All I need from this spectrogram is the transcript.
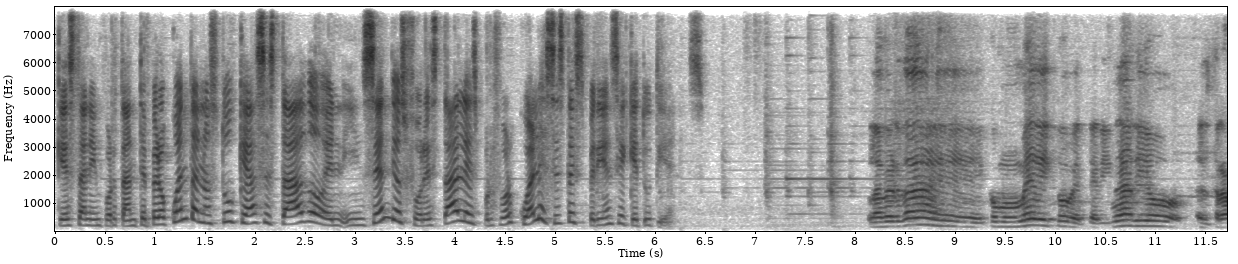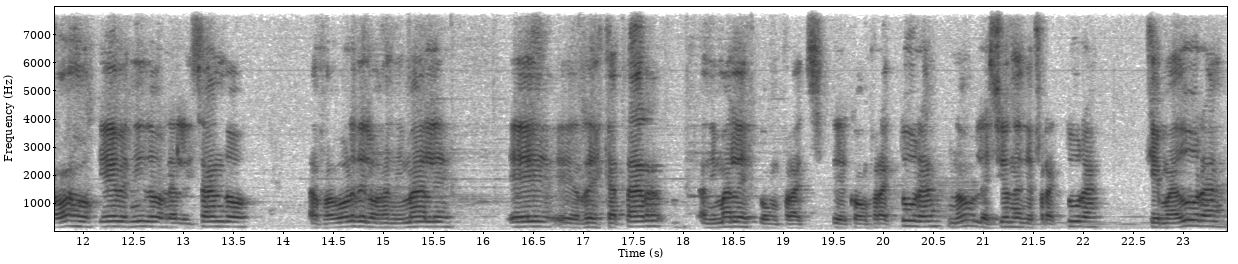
que es tan importante. Pero cuéntanos tú que has estado en incendios forestales, por favor, ¿cuál es esta experiencia que tú tienes? La verdad, eh, como médico veterinario, el trabajo que he venido realizando a favor de los animales es eh, rescatar animales con, eh, con fractura, ¿no? lesiones de fractura, quemaduras,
